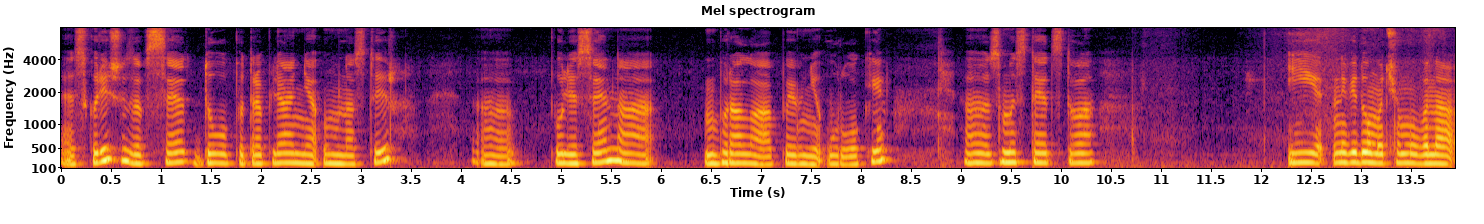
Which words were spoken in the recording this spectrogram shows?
Е, Скоріше за все, до потрапляння у монастир е, Полісена брала певні уроки е, з мистецтва. І невідомо, чому вона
